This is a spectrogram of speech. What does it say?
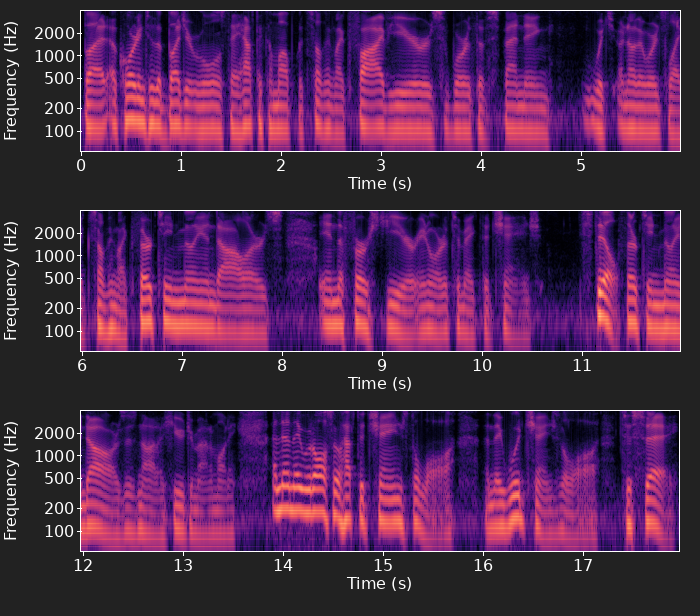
But according to the budget rules, they have to come up with something like five years worth of spending. Which, in other words, like something like $13 million in the first year in order to make the change still $13 million is not a huge amount of money. And then they would also have to change the law, and they would change the law to say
